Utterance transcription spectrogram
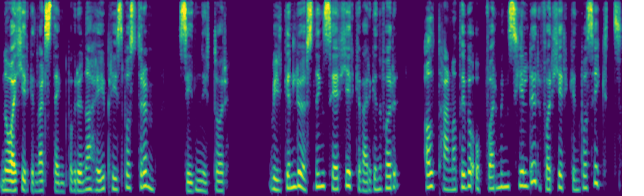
Nå har kirken vært stengt på grunn av høy pris på strøm siden nyttår. Hvilken løsning ser kirkevergen for alternative oppvarmingskilder for kirken på sikt?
